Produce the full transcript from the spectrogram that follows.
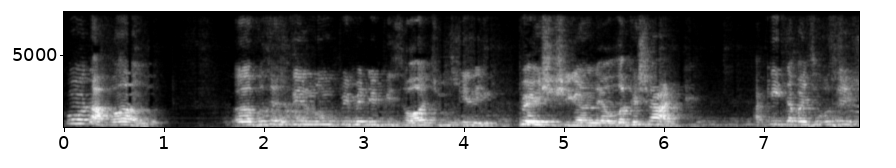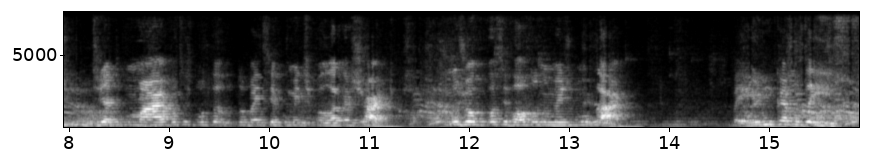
Como eu tava falando, ah, vocês viram no primeiro episódio aquele peixe chegando, é o Lucky Shark. Aqui também, se vocês direto pro mar, vocês vão ta- também ser comidos pelo Lucky Shark. No jogo você volta no mesmo lugar. Bem, eu não quero fazer isso.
